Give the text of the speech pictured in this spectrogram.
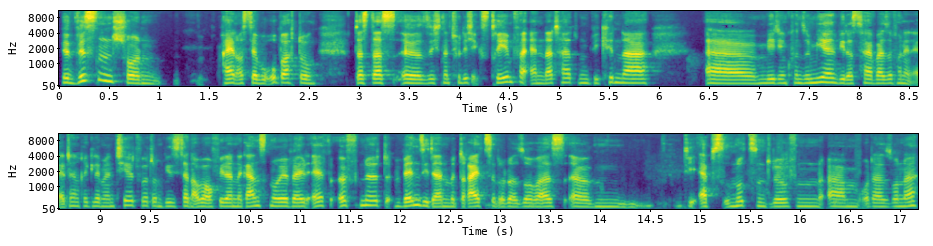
Wir wissen schon rein aus der Beobachtung, dass das äh, sich natürlich extrem verändert hat und wie Kinder äh, Medien konsumieren, wie das teilweise von den Eltern reglementiert wird und wie sich dann aber auch wieder eine ganz neue Welt öffnet, wenn sie dann mit 13 oder sowas ähm, die Apps nutzen dürfen ähm, oder so, ne?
